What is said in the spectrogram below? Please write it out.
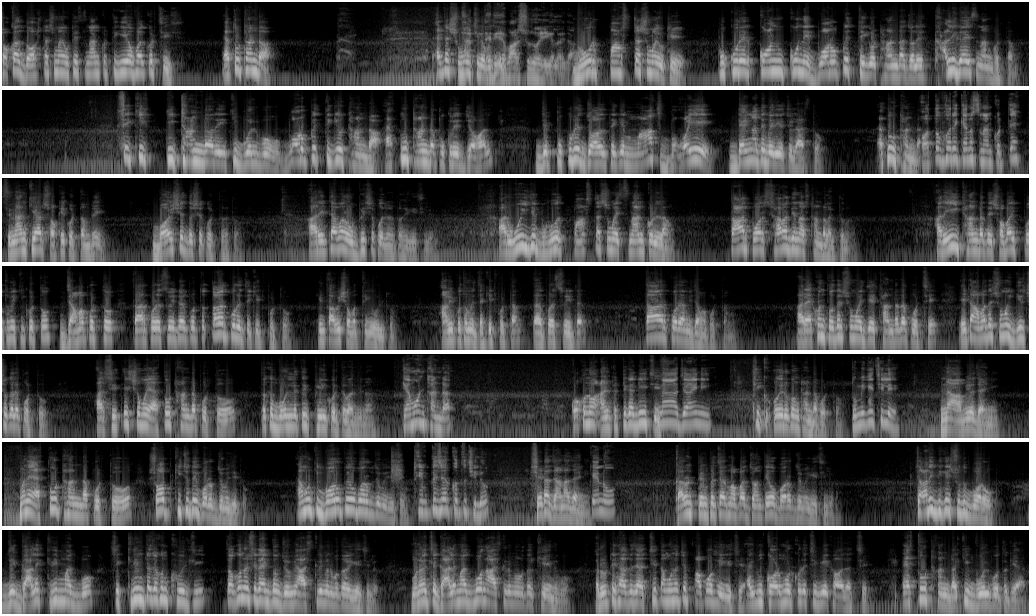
সকাল দশটার সময় উঠে স্নান করতে গিয়েও ভয় করছিস? এত ঠান্ডা। একটা সময় ছিল এবার শুরু হয়ে গেল ভোর পাঁচটার সময় উঠে পুকুরের কনকনে বরফের থেকেও ঠান্ডা জলে খালি গায়ে স্নান করতাম। সে কি কি ঠান্ডা রে কি বলব? বরফের থেকেও ঠান্ডা এত ঠান্ডা পুকুরের জল যে পুকুরের জল থেকে মাছ ভয়ে ডেঙ্গাতে বেরিয়ে চলে আসতো। এত ঠান্ডা। অত ভোরে কেন স্নান করতে? স্নান কি আর শখে করতাম রে? বয়সের দোষে করতে হতো। আর এটা আবার অভ্যেসে পরিণত হয়ে গেছিল। আর ওই যে ভোর পাঁচটার সময় স্নান করলাম তারপর সারাদিন আর ঠান্ডা লাগতো না। আর এই ঠান্ডাতে সবাই প্রথমে কি করতো? জামা পরতো তারপরে সোয়েটার পরতো তারপরে জ্যাকেট পরতো। কিন্তু আমি সবার থেকে উল্টো। আমি প্রথমে জ্যাকেট পরতাম তারপরে সোয়েটার তারপরে আমি জামা পরতাম। আর এখন তোদের সময় যে ঠান্ডাটা পড়ছে এটা আমাদের সময় গ্রীষ্মকালে পড়তো। আর শীতের সময় এত ঠান্ডা পড়তো তোকে বললে তুই ফিল করতে পারবি না। কেমন ঠান্ডা? কখনো আন্টার্কটিকা গিয়েছিস? না যাইনি। ঠিক ওই রকম ঠান্ডা পড়তো। তুমি গেছিলে না আমিও যাইনি। মানে এত ঠান্ডা পড়তো সব কিছুতেই বরফ জমে যেত। এমনকি বরফেও বরফ জমে যেত। টেম্পারেচার কত ছিল? সেটা জানা যায়নি। কেন? কারণ টেম্পারেচার মাপার যন্ত্রেও বরফ জমে গেছিল চারিদিকে শুধু বরফ। যে গালে ক্রিম মাখবো, সেই ক্রিমটা যখন খুলছি, তখনও সেটা একদম জমে আইসক্রিমের মতো হয়ে গিয়েছিল। মনে হচ্ছে গালে মাখবো না আইসক্রিমের মতো খেয়ে নেব। রুটি খেতে যাচ্ছি, তা মনে হচ্ছে পাঁপড় হয়ে গেছে। একদম কড়মড় করে চিবিয়ে খাওয়া যাচ্ছে। এত ঠান্ডা, কি বলব তোকে আর?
